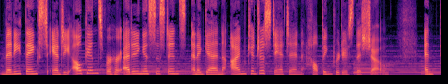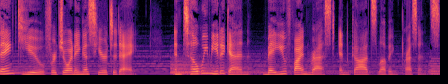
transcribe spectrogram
Many thanks to Angie Elkins for her editing assistance, and again, I'm Kendra Stanton, helping produce this show. And thank you for joining us here today. Until we meet again, may you find rest in God's loving presence.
